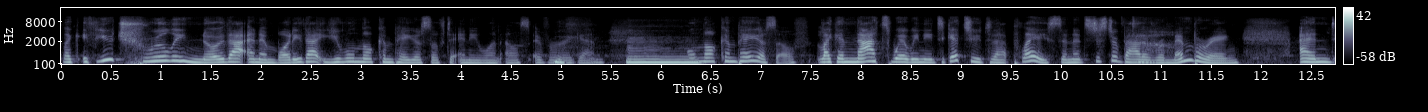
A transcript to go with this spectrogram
Like, if you truly know that and embody that, you will not compare yourself to anyone else ever mm. again. Mm. Will not compare yourself. Like, and that's where we need to get to, to that place. And it's just about a remembering. And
